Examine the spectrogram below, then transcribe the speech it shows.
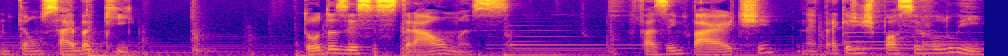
então saiba que todos esses traumas fazem parte né, para que a gente possa evoluir.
